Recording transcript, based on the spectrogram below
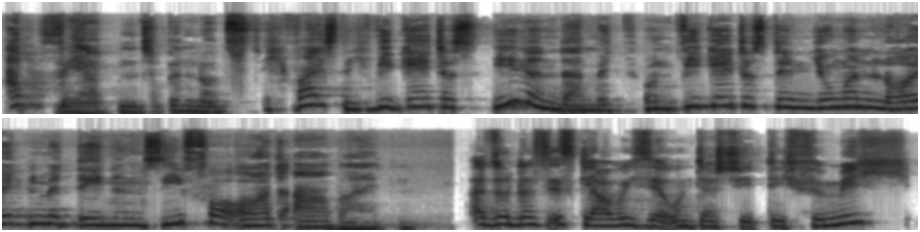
abwertend benutzt. Ich weiß nicht, wie geht es Ihnen damit und wie geht es den jungen Leuten, mit denen Sie vor Ort arbeiten? Also das ist, glaube ich, sehr unterschiedlich. Für mich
